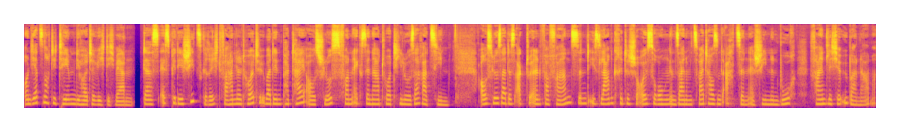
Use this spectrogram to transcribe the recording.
Und jetzt noch die Themen, die heute wichtig werden. Das SPD-Schiedsgericht verhandelt heute über den Parteiausschluss von Ex-Senator Thilo Sarrazin. Auslöser des aktuellen Verfahrens sind islamkritische Äußerungen in seinem 2018 erschienenen Buch Feindliche Übernahme.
